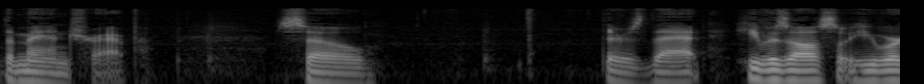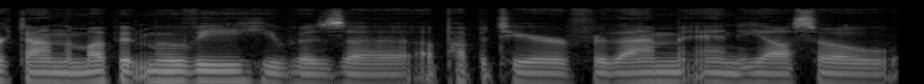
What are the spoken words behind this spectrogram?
The Man Trap. So there's that. He was also he worked on the Muppet movie. He was uh, a puppeteer for them, and he also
